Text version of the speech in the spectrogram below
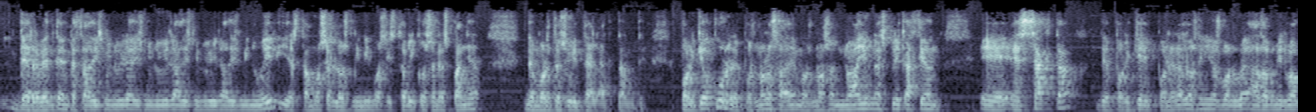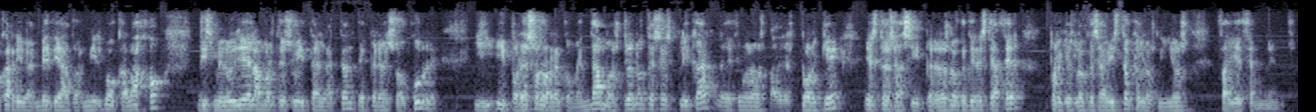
de repente empezó a disminuir, a disminuir, a disminuir, a disminuir y estamos en los mínimos históricos en España de muerte súbita del lactante. ¿Por qué ocurre? Pues no lo sabemos, no, no hay una explicación eh, exacta de por qué poner a los niños a dormir boca arriba en vez de a dormir boca abajo disminuye la muerte súbita del lactante, pero eso ocurre y, y por eso lo recomendamos. Yo no te sé explicar, le decimos a los padres, por qué esto es así, pero es lo que tienes que hacer porque es lo que se ha visto que los niños fallecen menos.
